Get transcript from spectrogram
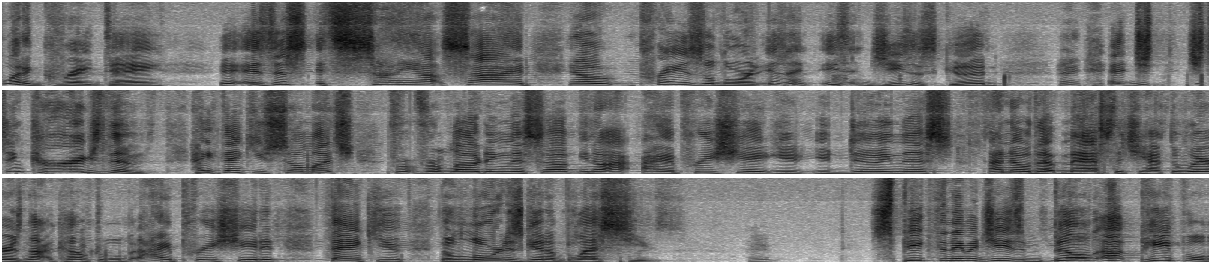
what a great day is this? It's sunny outside. You know, praise the Lord. Isn't isn't Jesus good? Just just encourage them. Hey, thank you so much for, for loading this up. You know, I, I appreciate you you doing this. I know that mask that you have to wear is not comfortable, but I appreciate it. Thank you. The Lord is going to bless you. Speak the name of Jesus. Build up people.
